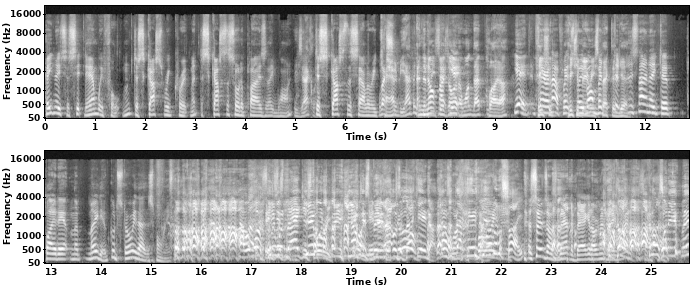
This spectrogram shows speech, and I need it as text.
He needs to sit down with Fulton, discuss recruitment, discuss the sort of players they want, Exactly. discuss the salary Well, that cap. should be happening. And then Not if he says, ma- "I yeah. don't want that player," Yeah, fair should- enough. Let's he should move be on. respected. but yeah. there's no need to play it out in the media. Good story though this morning. you just bagged your story. You just didn't. been, that was a backhander. That was a backhander. Well, I've got to say, as soon as I was about to bag it, I remember. he made it. can I say, What do you mean?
